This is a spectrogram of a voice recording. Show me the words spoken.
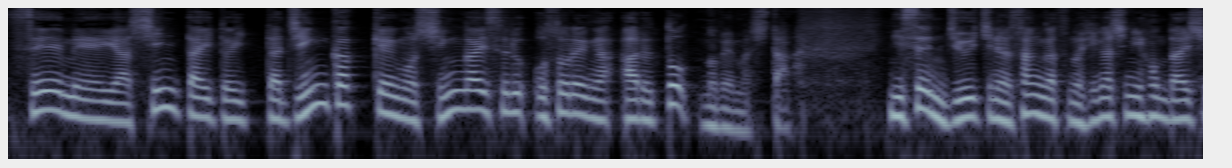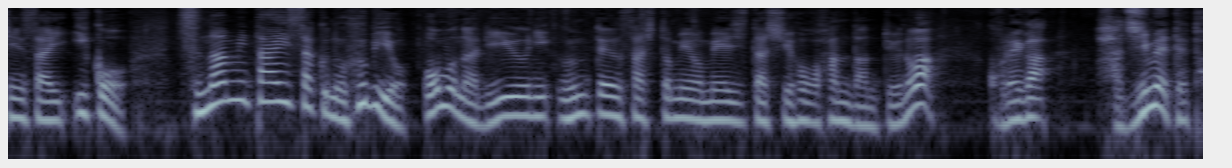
生命や身体といった人格権を侵害する恐れがあると述べました。2011年3月の東日本大震災以降津波対策の不備を主な理由に運転差し止めを命じた司法判断というのはこれが初めてと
